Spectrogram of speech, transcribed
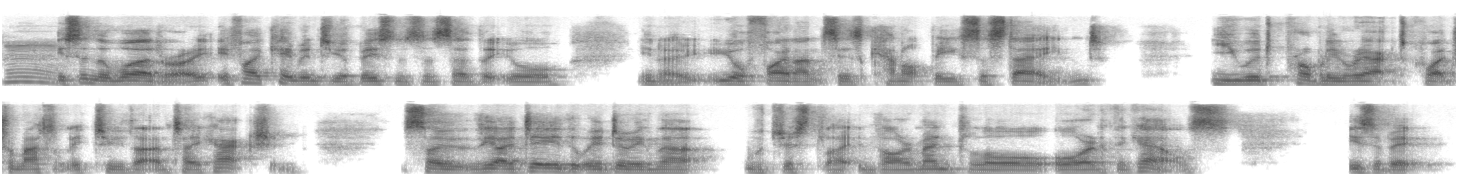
Mm. It's in the word, right? If I came into your business and said that your, you know, your finances cannot be sustained, you would probably react quite dramatically to that and take action. So the idea that we're doing that with just like environmental or or anything else is a bit,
